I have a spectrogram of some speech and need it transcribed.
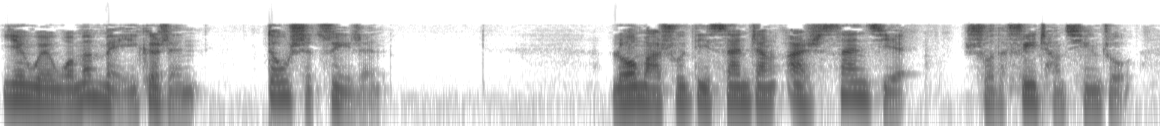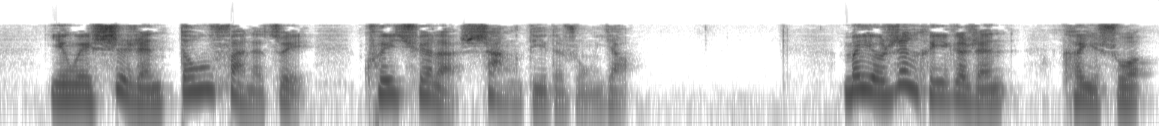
因为我们每一个人都是罪人。罗马书第三章二十三节说的非常清楚，因为世人都犯了罪，亏缺了上帝的荣耀。没有任何一个人可以说，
